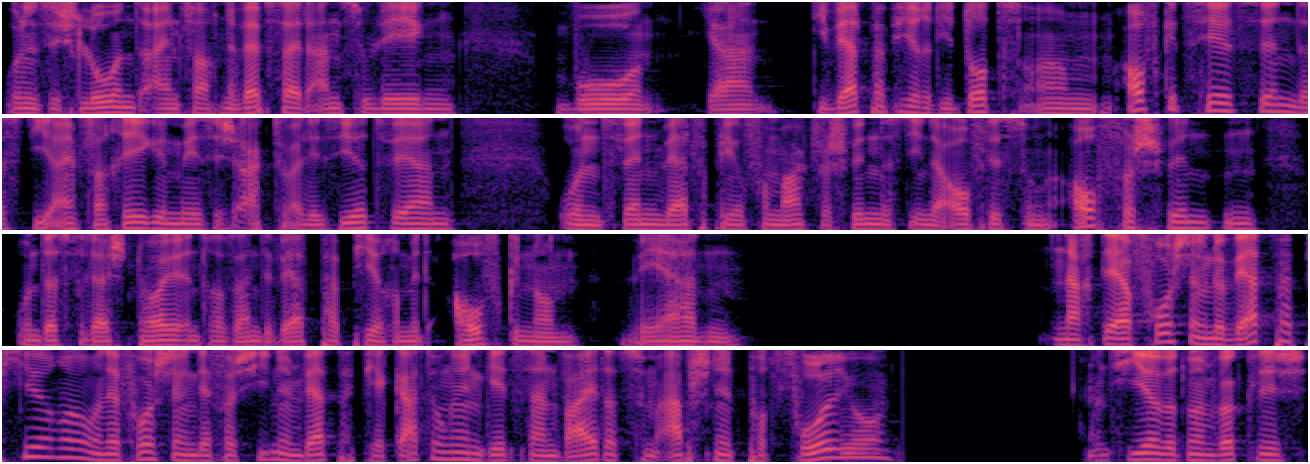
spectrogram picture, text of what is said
und es sich lohnt, einfach eine Website anzulegen, wo ja die Wertpapiere, die dort ähm, aufgezählt sind, dass die einfach regelmäßig aktualisiert werden und wenn Wertpapiere vom Markt verschwinden, dass die in der Auflistung auch verschwinden und dass vielleicht neue interessante Wertpapiere mit aufgenommen werden. Nach der Vorstellung der Wertpapiere und der Vorstellung der verschiedenen Wertpapiergattungen geht es dann weiter zum Abschnitt Portfolio. Und hier wird man wirklich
